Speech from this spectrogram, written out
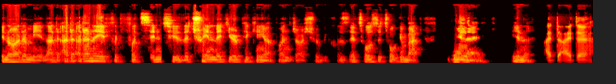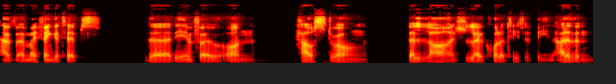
You know what I mean? I, I, I, don't know if it fits into the trend that you're picking up on, Joshua, because that's also talking about melee. You know, I, I don't have at my fingertips the the info on how strong the large low qualities have been, other than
